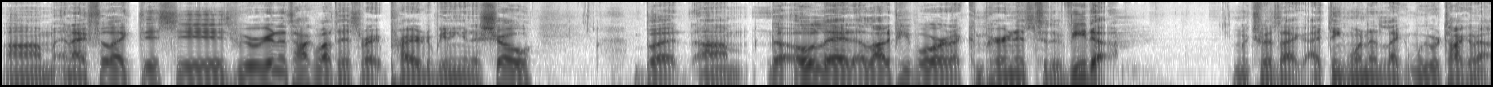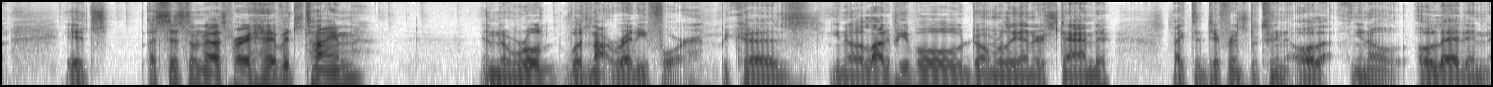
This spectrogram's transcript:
Um, and I feel like this is we were gonna talk about this right prior to beginning of the show, but um, the OLED, a lot of people are like comparing this to the Vita, which was like I think one of like we were talking about. It's a system that was probably ahead of its time, and the world was not ready for because you know a lot of people don't really understand like the difference between OLED, you know OLED and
